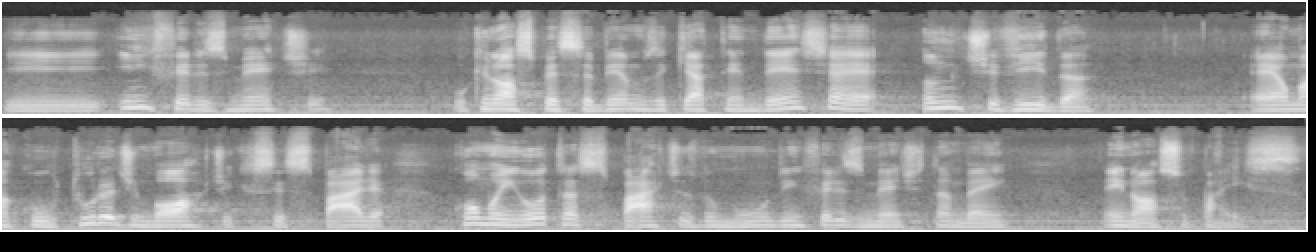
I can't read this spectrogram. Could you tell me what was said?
e, infelizmente, o que nós percebemos é que a tendência é antivida, é uma cultura de morte que se espalha, como em outras partes do mundo, infelizmente também em nosso país.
